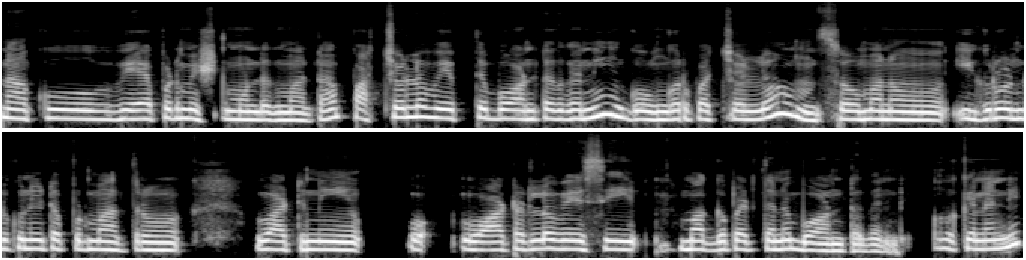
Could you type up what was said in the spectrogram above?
నాకు వేపడం ఇష్టం ఉండదన్నమాట. పచ్చళ్ళు వేపితే బాగుంటుంది కానీ గోంగూర పచ్చళ్ళు సో మనం ఇగురు వండుకునేటప్పుడు మాత్రం వాటిని వాటర్లో వేసి మగ్గ పెడితేనే బాగుంటుందండి. ఓకేనండి?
